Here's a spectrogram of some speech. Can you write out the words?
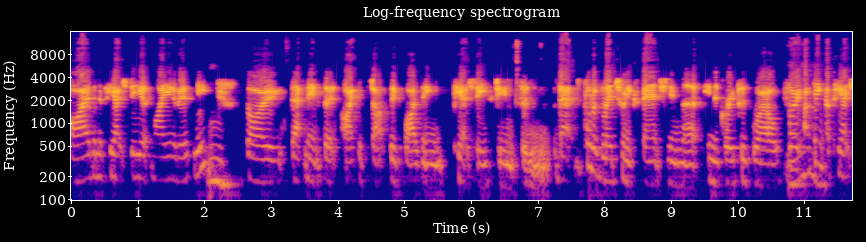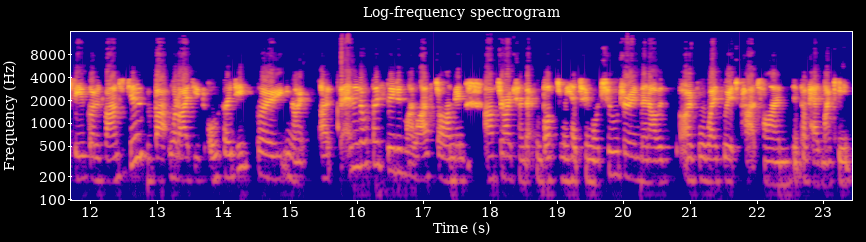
higher than a PhD at my university. Mm. So that meant that I could start supervising PhD students, and that sort of led to an expansion in the in the group as well. So mm. I think a PhD has got advantages, but what I did also did. So you know, I, and it also suited my lifestyle. I mean, after I came back from Boston, we had two more children. Then I was I've always worked part time since I've had my kids.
